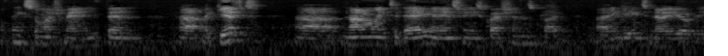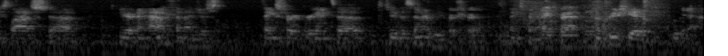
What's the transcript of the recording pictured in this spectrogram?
Well, thanks so much, man. You've been uh, a gift, uh, not only today in answering these questions, but uh, in getting to know you over these last uh, year and a half. And I just thanks for agreeing to, to do this interview. For sure. Thanks, man. Thanks for having me. appreciate it. Yeah.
